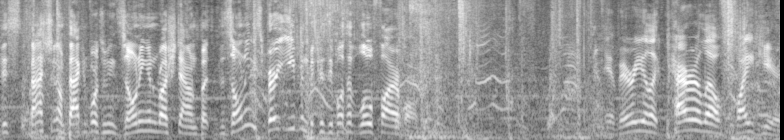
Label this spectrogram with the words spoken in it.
this match has gone back and forth between zoning and rushdown, but the zoning is very even because they both have low fireball. Yeah, very like parallel fight here.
